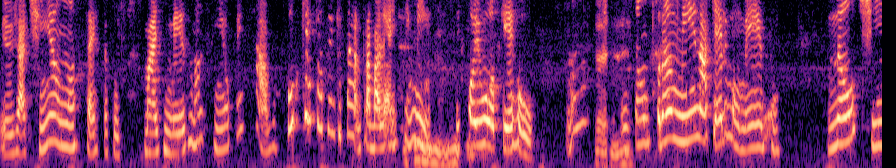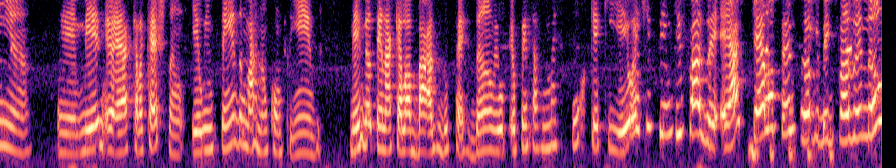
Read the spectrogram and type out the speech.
eu já tinha uma certa coisa, mas mesmo assim eu pensava, por que, que eu tenho que trabalhar isso em mim? Uhum. Se foi o outro que errou. É. Então, para mim, naquele momento, não tinha, é, mesmo, é aquela questão, eu entendo, mas não compreendo, mesmo eu tendo aquela base do perdão, eu, eu pensava, mas por que, que eu é que tenho que fazer? É aquela pessoa que tem que fazer, não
